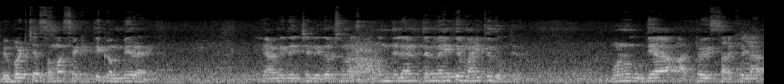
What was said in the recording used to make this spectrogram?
बिबटच्या समस्या किती गंभीर आहे हे आम्ही त्यांच्या निदर्शनास आणून दिले आणि त्यांनाही ते माहितीच होते. म्हणून उद्या अठ्ठावीस तारखेला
